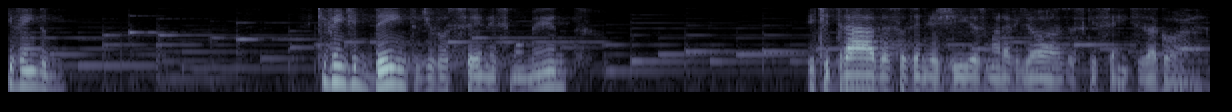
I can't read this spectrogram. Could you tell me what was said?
que vem do que vem de dentro de você nesse momento e te traz essas energias maravilhosas que sentes agora.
